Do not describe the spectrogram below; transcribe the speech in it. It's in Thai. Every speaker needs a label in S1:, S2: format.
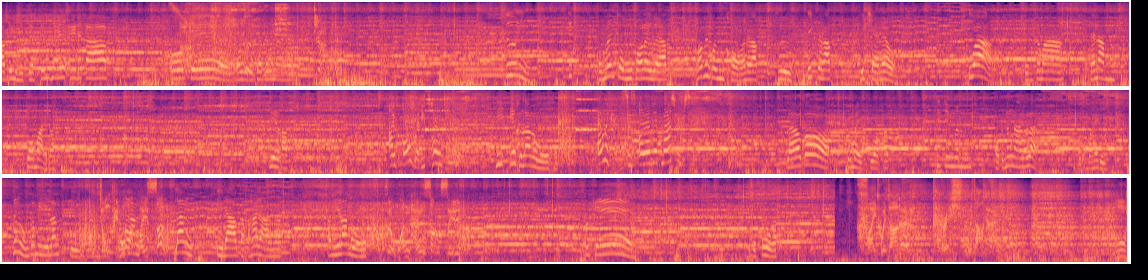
S1: ครับเราอยู่ในเจ็ดเซเว่นไนเองนะครับโอเคเราอยู่ในเจ็ดเซเว่นไนท์นะครับซึ่งที่ผมเล่นเกมนี้เพราะอะไรเลยครับ เพราะมีคนขอนะครับ คือติ๊กนะครับติ๊กแชนแนลว่าผมจะมาแนะนำตัวใหม่ครับนี่ครับ
S2: already told you.
S1: นี่นี่คือร่างเอาเวครับ
S2: Elegance is all that matters.
S1: แล้วก็ตัวใหม่อีกตัวครับ ที่จริงมันออกเป็นตั้งนานแล้วแหละผมเอามาให้ดู ซึ่งผมก็มีร่างสี่ร่าง
S3: จงพิ
S1: เอ้ย
S3: นา
S1: ร่า
S3: ศ
S1: ง
S3: ไปซะ
S1: ร่างสี่ดาวกับห้าดาวนะครับ อันนี้ร่างโวย
S3: เพื่อวันแห่งศักดิ์ศรี
S1: โอเคไป สู้ครับ
S4: Fight with honor, perish with honor.
S1: เอ๊ะ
